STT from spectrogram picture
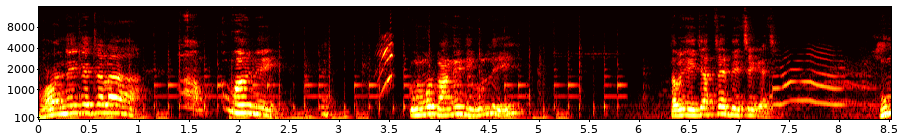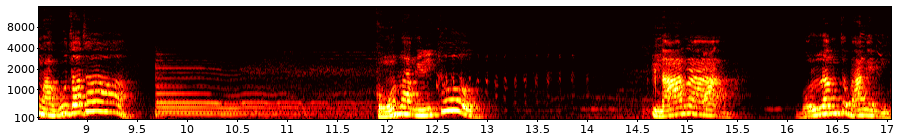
ভয় নেই রে চালা। ভয় নেই। কোমর ভাঙেনি বুঝলি? তবে এই যাত্রায় বেঁচে গেছে। হুম আগু দাদা। কোমর ভাঙেনি তো? না না বললাম তো ভাঙেনি।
